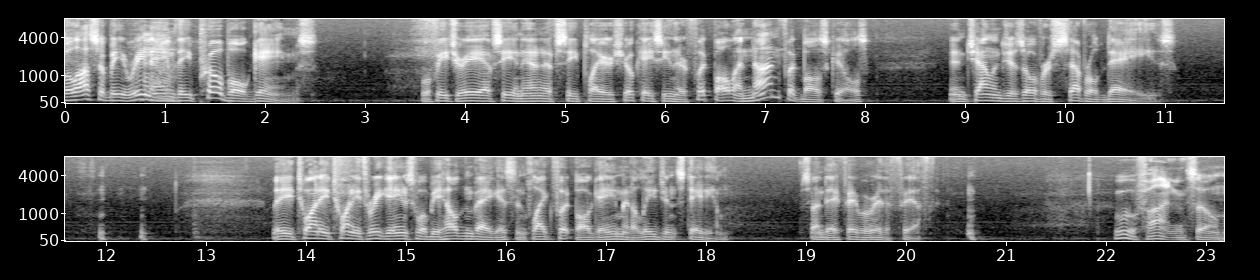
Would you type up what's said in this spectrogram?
will also be renamed the Pro Bowl Games. Will feature AFC and NFC players showcasing their football and non-football skills in challenges over several days. the 2023 games will be held in Vegas and flag football game at Allegiant Stadium, Sunday, February the 5th. Ooh, fun. So,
